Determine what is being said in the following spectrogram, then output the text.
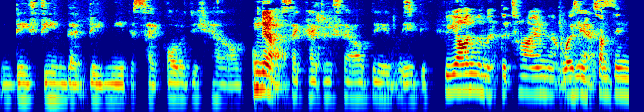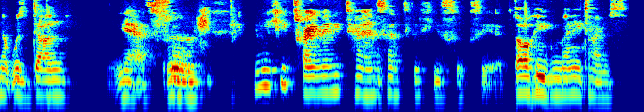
they think that they need a psychology help or No. psychiatrist help. They, they, beyond them at the time. That wasn't Yes. something that was done. yeah. So Mm. He tried many times until he succeeded Oh, he many times.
